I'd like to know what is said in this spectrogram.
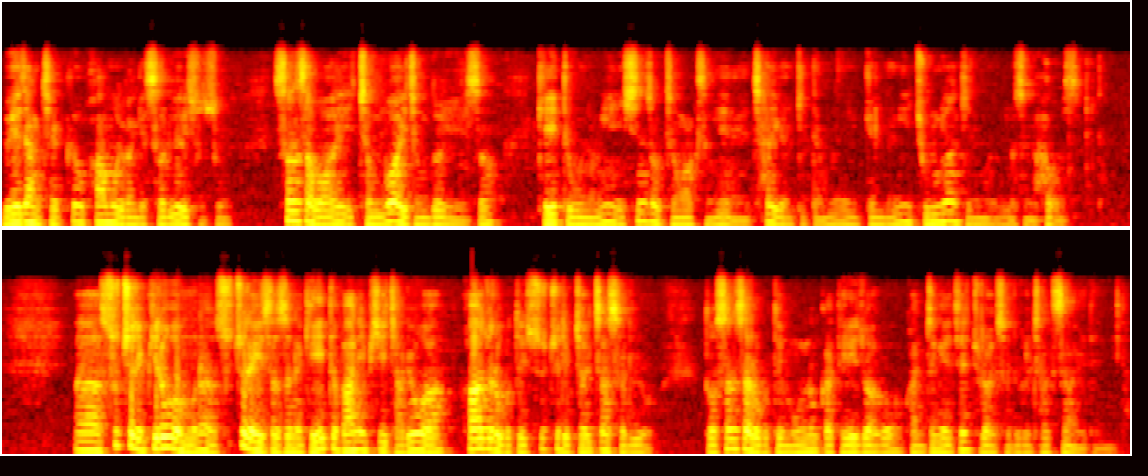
외장 체크, 화물 관계 서류의 수수, 선사와의 정보와의 정도에 의해서 게이트 운영이 신속 정확성에 차이가 있기 때문에 굉장히 중요한 기능을 요새는 하고 있습니다. 아, 수출입 기록 업무는 수출에 있어서는 게이트 반입 시 자료와 화주로부터의 수출입 절차 서류, 또 선사로부터의 목록과 대조하고 관청에 제출할 서류를 작성하게 됩니다.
